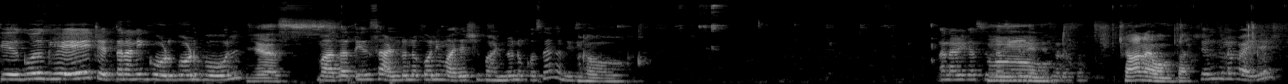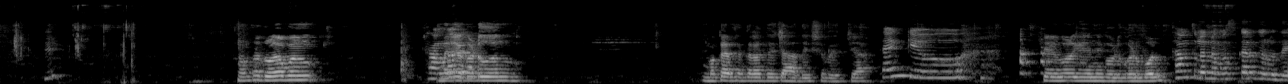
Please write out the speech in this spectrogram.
तिळगुळ घे चेतन आणि गोड गोड बोल. येस माझा तीळ सांडू नको आणि माझ्याशी भांडू नको सांग दीदी हो. अनामिका सुद्धा हम्म. थोडस. छान आहे ममता. तुला पाहिजे? ममता तुला पण थांबा माझ्याकडून मकर संक्रांतीच्या हार्दिक शुभेच्छा. थँक्यू तिळगुळ घे आणि गोड गोड बोल. थांब तुला नमस्कार करू दे.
